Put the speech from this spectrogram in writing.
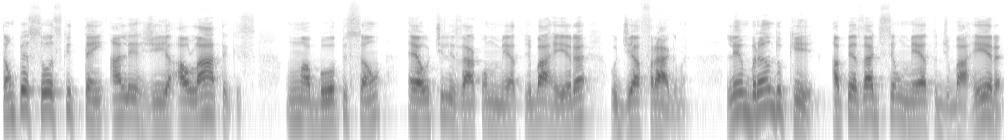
Então, pessoas que têm alergia ao látex, uma boa opção é utilizar como método de barreira o diafragma. Lembrando que, apesar de ser um método de barreira,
